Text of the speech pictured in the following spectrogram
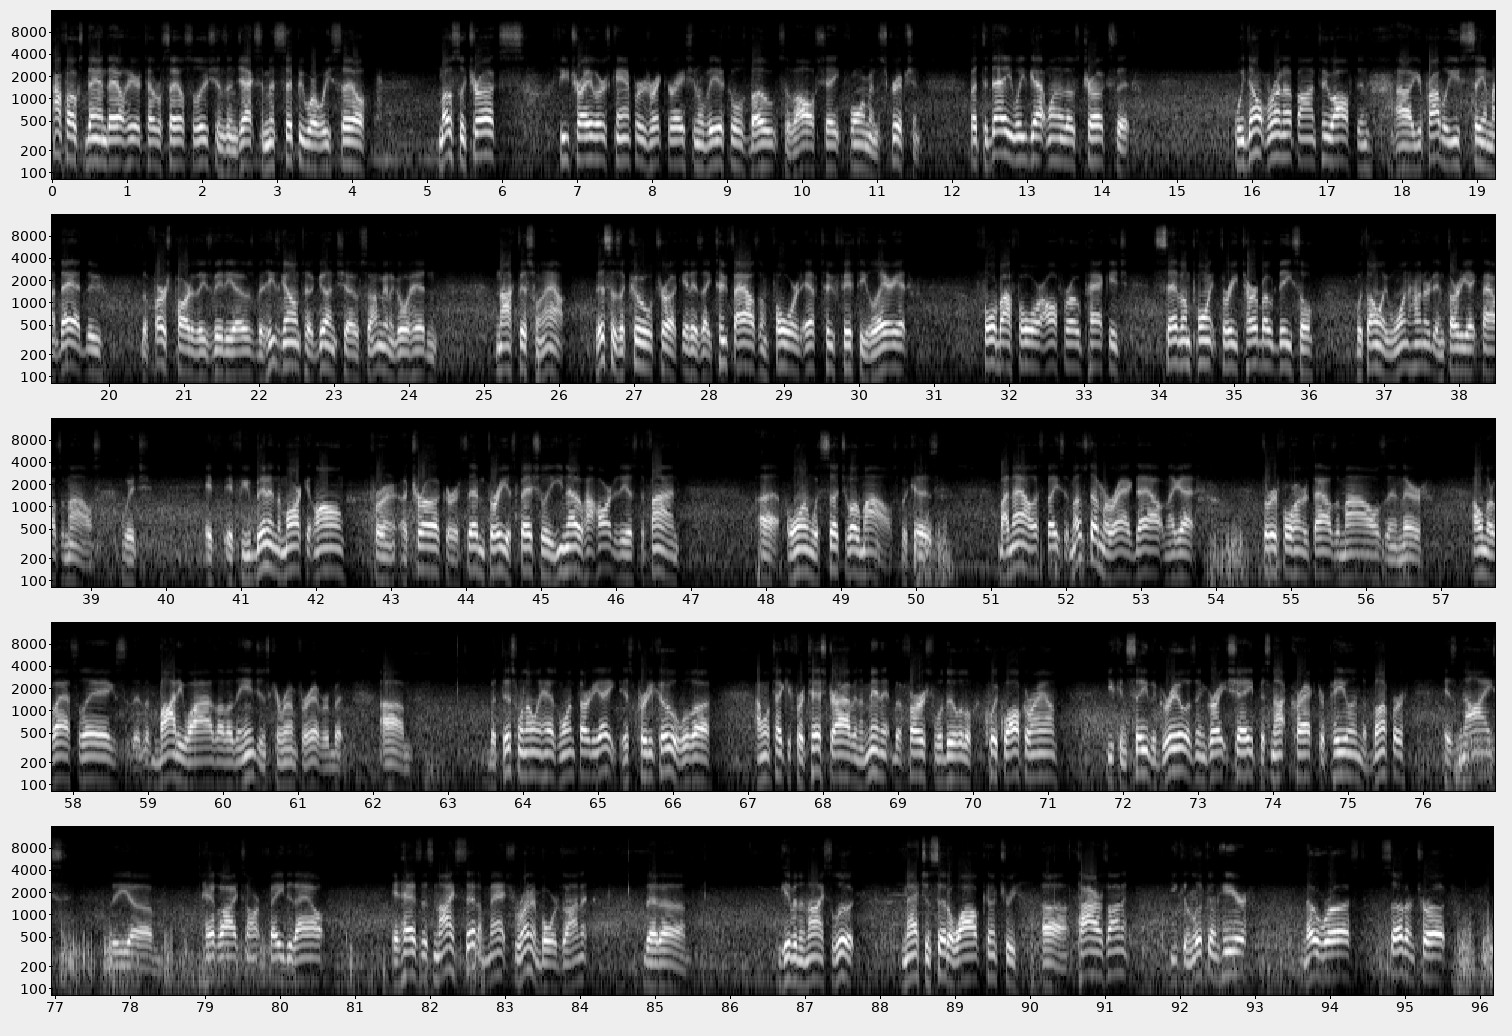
Hi folks, Dan Dale here, at Total Sales Solutions in Jackson, Mississippi, where we sell mostly trucks, a few trailers, campers, recreational vehicles, boats of all shape, form, and description. But today we've got one of those trucks that we don't run up on too often. Uh, you're probably used to seeing my dad do the first part of these videos, but he's gone to a gun show, so I'm going to go ahead and knock this one out. This is a cool truck. It is a 2000 Ford F-250 Lariat 4x4 off-road package 7.3 turbo diesel with only 138,000 miles which if, if you've been in the market long for a, truck or a 7.3 especially you know how hard it is to find uh, one with such low miles because by now let's face it most of them are ragged out and they got three or four hundred thousand miles and they're on their last legs body wise although the engines can run forever but um, but this one only has 138 it's pretty cool. We'll uh, I'm to take you for a test drive in a minute but first we'll do a little quick walk around. You can see the grill is in great shape. It's not cracked or peeling. The bumper is nice. The um, headlights aren't faded out. It has this nice set of matched running boards on it that uh, give it a nice look. Matching set of Wild Country uh, tires on it. You can look in here, no rust, Southern truck,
